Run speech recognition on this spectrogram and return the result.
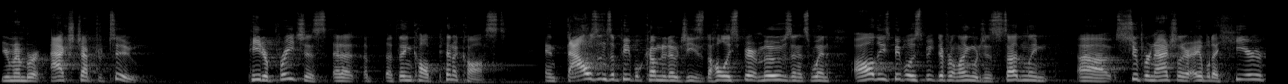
You remember Acts chapter 2. Peter preaches at a, a, thing called Pentecost, and thousands of people come to know Jesus. The Holy Spirit moves, and it's when all these people who speak different languages suddenly uh, supernaturally are able to hear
